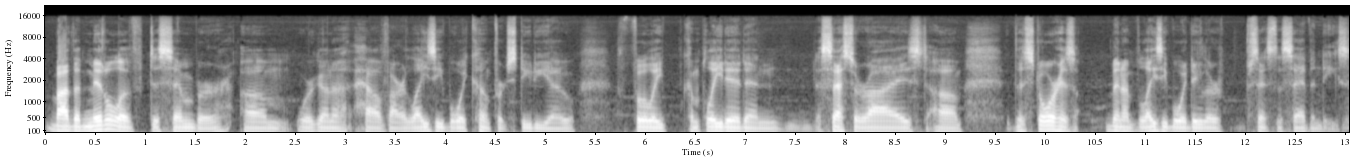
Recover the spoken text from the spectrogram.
by the middle of December, um, we're gonna have our La-Z-Boy Comfort Studio fully completed and accessorized. Um, the store has been a La-Z-Boy dealer since the 70s.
